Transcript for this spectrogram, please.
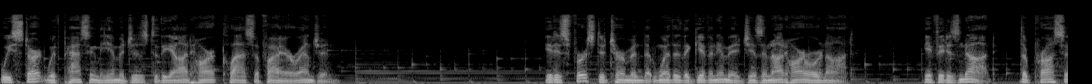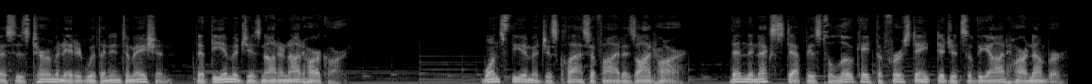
We start with passing the images to the Aadhaar classifier engine. It is first determined that whether the given image is an Aadhaar or not. If it is not, the process is terminated with an intimation that the image is not an Aadhaar card. Once the image is classified as Aadhaar, then the next step is to locate the first 8 digits of the Aadhaar number.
